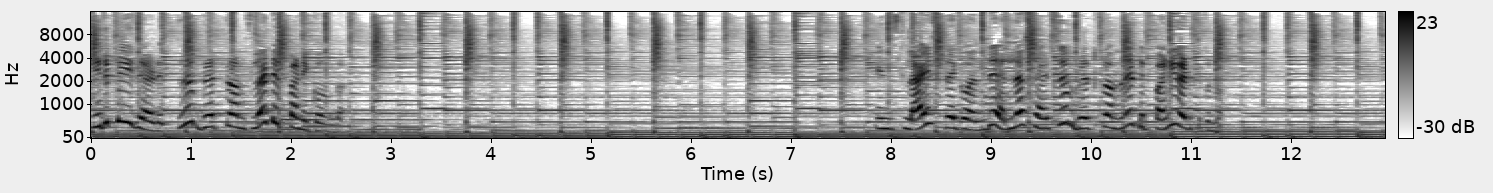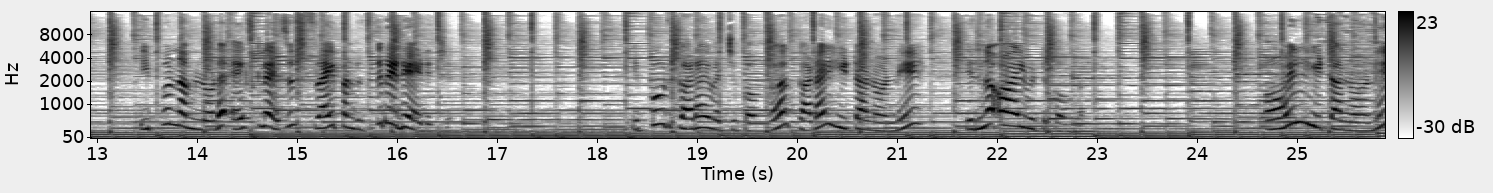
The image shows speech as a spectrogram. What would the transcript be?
திருப்பி இதை எடுத்து பிரெட் க்ரம்ஸ்ல டிப் பண்ணிக்கோங்க. இந்த ஸ்லைஸ் எக் வந்து எல்லா சைஸும் பிரெட் க்ரம்ல டிப் பண்ணி எடுத்துக்கணும். இப்போ நம்மளோட எக் ஸ்லைஸஸ் ஃப்ரை பண்றதுக்கு ரெடி ஆயிடுச்சு. கடாய் வச்சுக்கோங்க. கடாய் ஹீட் ஆனோடனே இதில் ஆயில் விட்டுக்கோங்க. ஆயில் ஹீட் ஆனோடனே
